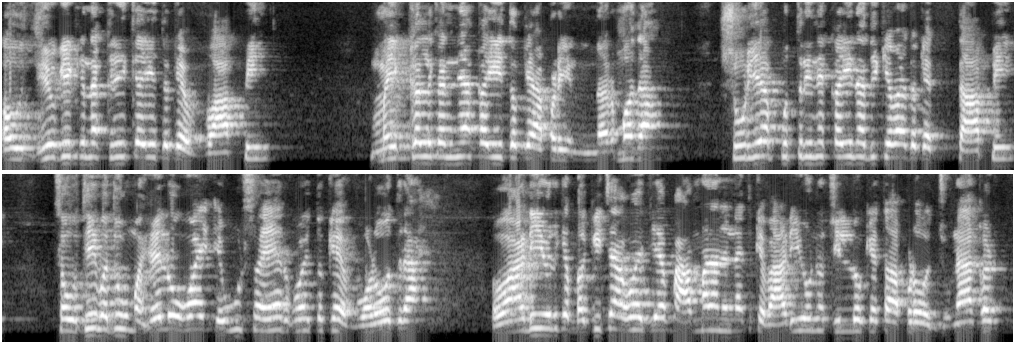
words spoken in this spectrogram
ઔદ્યોગિક નગરી કહી તો કે વાપી. મૈકલ કન્યા કહી તો કે આપણી નર્મદા. સૂર્યપુત્રીને કઈ નદી કહેવાય તો કે તાપી. સૌથી વધુ મહેલો હોય એવું શહેર હોય તો કે વડોદરા. વાડીઓ કે બગીચા હોય જે આંબાના કે વાડીઓનો જિલ્લો કે તો આપણો જુનાગઢ.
